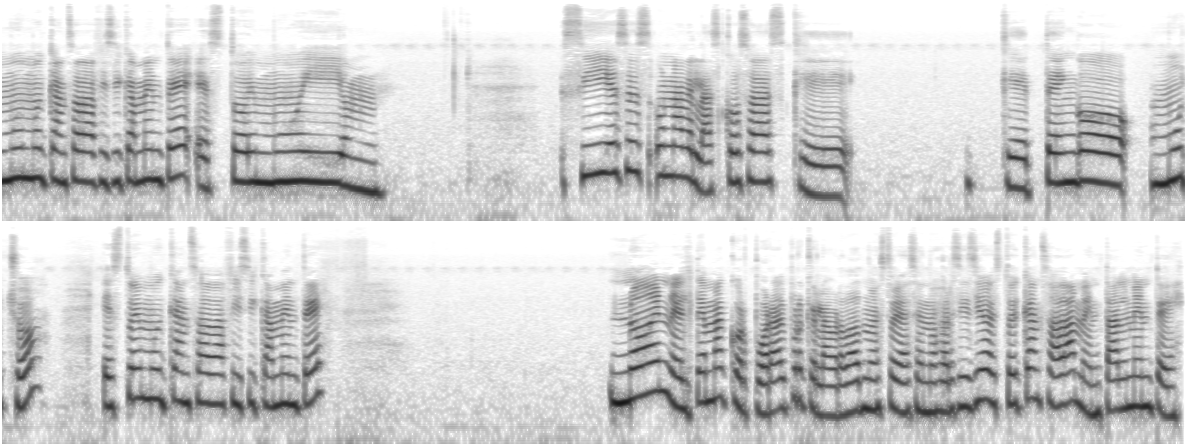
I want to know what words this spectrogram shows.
muy muy cansada físicamente estoy muy mm, sí, esa es una de las cosas que, que tengo mucho. Estoy muy cansada físicamente. No en el tema corporal, porque la verdad no estoy haciendo ejercicio. Estoy cansada mentalmente.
